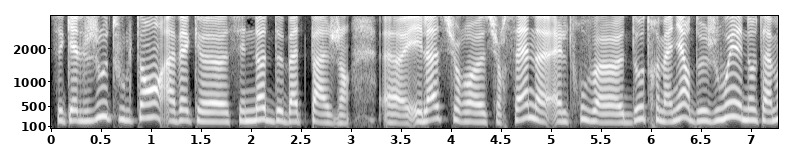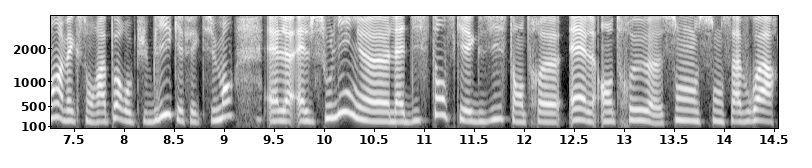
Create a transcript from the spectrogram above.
c'est qu'elle joue tout le temps avec euh, ses notes de bas de page. Euh, et là, sur, euh, sur scène, elle trouve d'autres manières de jouer, notamment avec son rapport au public. Effectivement, elle, souligne la distance qui existe entre elle, entre son, son savoir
